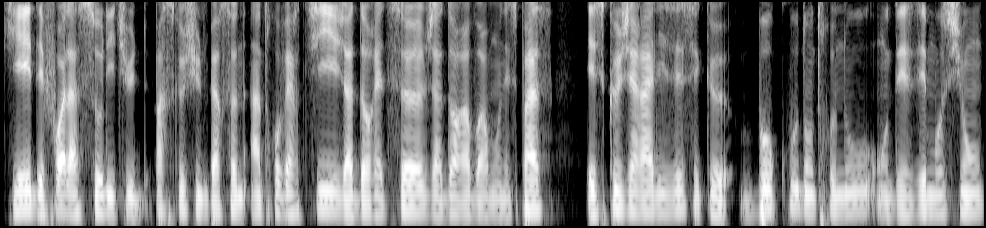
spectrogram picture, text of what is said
qui est des fois la solitude. Parce que je suis une personne introvertie, j'adore être seul, j'adore avoir mon espace. Et ce que j'ai réalisé, c'est que beaucoup d'entre nous ont des émotions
